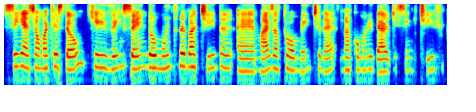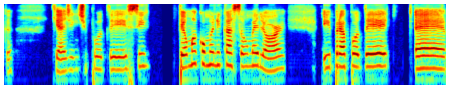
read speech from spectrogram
Sim, essa é uma questão que vem sendo muito debatida é, mais atualmente, né, na comunidade científica, que é a gente poder se ter uma comunicação melhor e para poder é,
